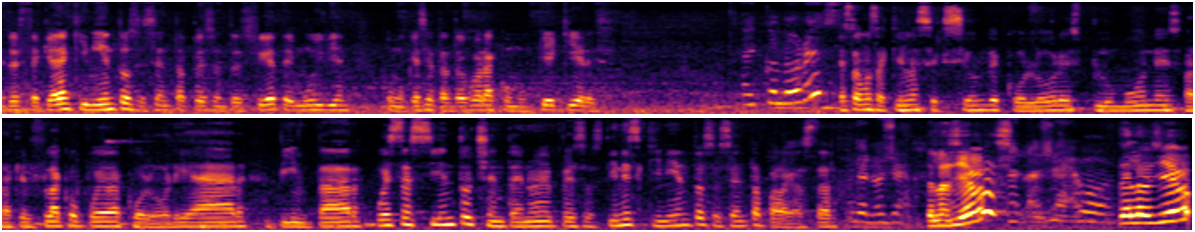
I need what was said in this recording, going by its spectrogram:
Entonces te quedan 560 pesos. Entonces fíjate muy bien como que se te antoja ahora como qué quieres. ¿Hay colores? Estamos aquí en la sección de colores, plumones, para que el flaco pueda colorear, pintar. Cuesta 189 pesos. Tienes 560 para gastar. Me los llevo. ¿Te los llevas? Me los llevo. ¿Te los llevas?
